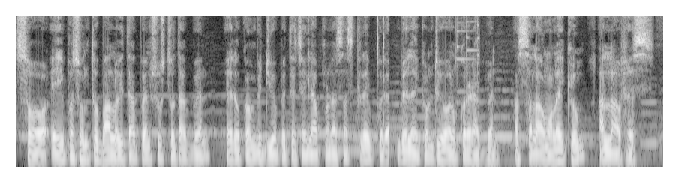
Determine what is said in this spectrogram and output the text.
সো এই পর্যন্ত ভালোই থাকবেন, সুস্থ থাকবেন। এরকম ভিডিও পেতে চাইলে আপনারা সাবস্ক্রাইব করে বেলাইকনটি অল করে রাখবেন। আসসালামু আলাইকুম। আল্লাহ হাফেজ।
